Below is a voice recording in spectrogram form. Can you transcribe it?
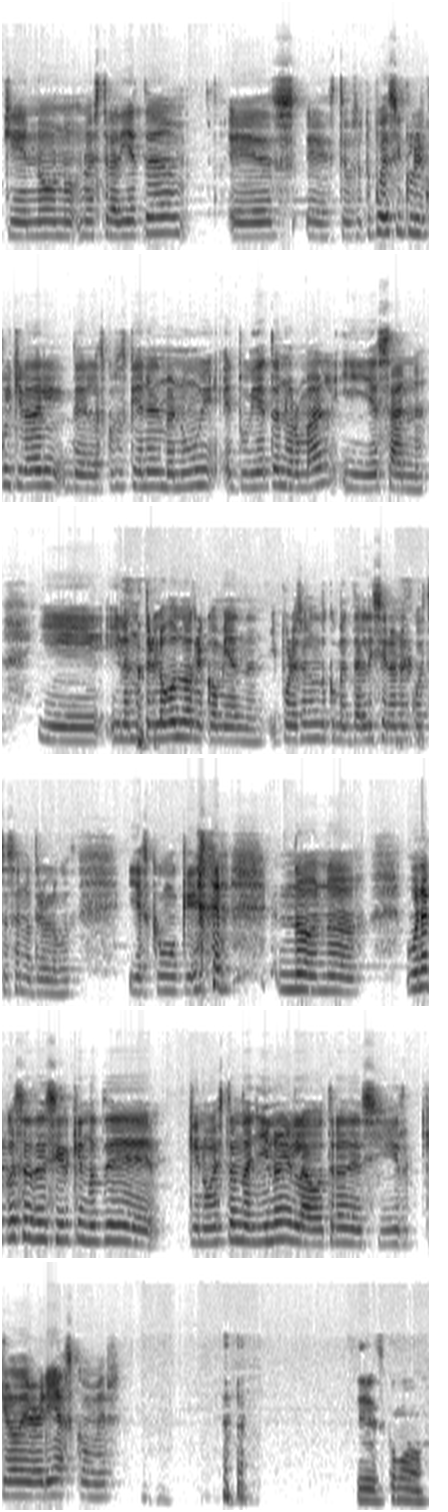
que no, no nuestra dieta es, este, o sea, tú puedes incluir cualquiera del- de, las cosas que hay en el menú en tu dieta normal y es sana. Y, y los nutriólogos lo recomiendan. Y por eso en el documental le hicieron encuestas a nutriólogos. Y es como que, no, no. Una cosa es decir que no te, que no es tan dañino y la otra decir que lo deberías comer. Sí, es como,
